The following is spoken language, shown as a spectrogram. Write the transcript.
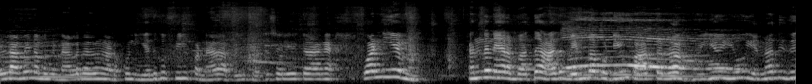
எல்லாமே நமக்கு நல்லதாக தான் நடக்கும். நீ எதுக்கும் ஃபீல் பண்ணாத அப்படின்னு சொல்லிட்டு சொல்லியிருக்கிறாங்க. ஒன் இயர் அந்த நேரம் பார்த்து அது வெண்பா குட்டியும் பார்த்தா ஐயோ ஐயோ என்னது இது?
